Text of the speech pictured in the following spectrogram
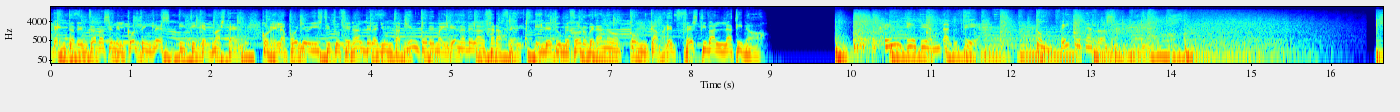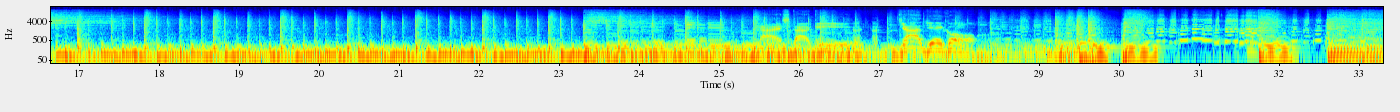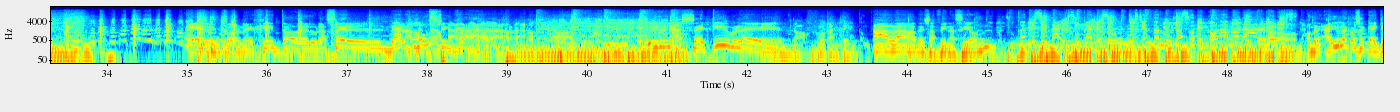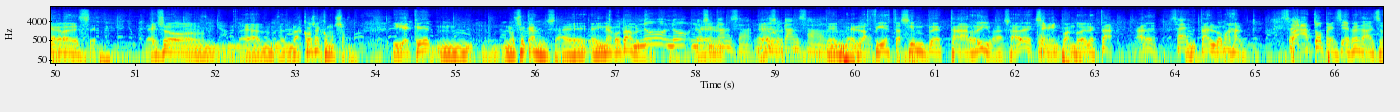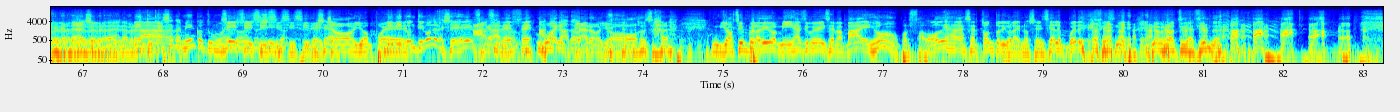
Venta de entradas en el corte inglés y Ticketmaster, con el apoyo institucional del Ayuntamiento de Mairena del Aljarafe. Vive tu mejor verano con Cabaret Festival Latino. Gente de Andalucía, con Pepe da Rosa. Ya está aquí. Ya llegó. El conejito de Duracel de la música. Inasequible. No, como canté. A la desafinación. Su camisita y su canesú, se siente orgulloso de colaborar. Pero, hombre, hay una cosa que hay que agradecer. Eso, eh, las cosas como son. Y es que mm, no se cansa, es, es inagotable. No, no, no se Eh, cansa, no eh, se cansa. En, en la fiesta siempre está arriba, ¿sabes? Con- Sí. Cuando él está, ¿sabes? Está en lo más alto. A tope, es verdad, Es verdad, es verdad. la En tu casa también con tu mujer. Sí, sí, eso, sí, sí, ¿no? sí, sí. De O sea, hecho, yo pues. Vivir contigo debe ser fácil, agradece. ¿no? Bueno, claro, yo, o sea, yo siempre lo digo, mi hija siempre me dice, papá, hijo, por favor, deja de ser tonto. Digo, la inocencia le puede. no me lo estoy haciendo.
